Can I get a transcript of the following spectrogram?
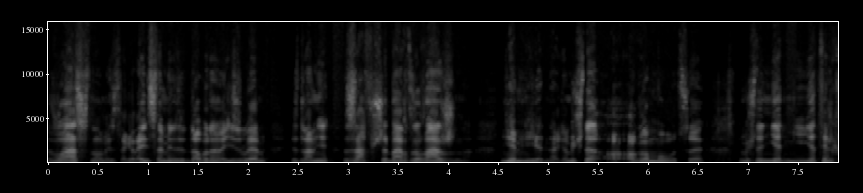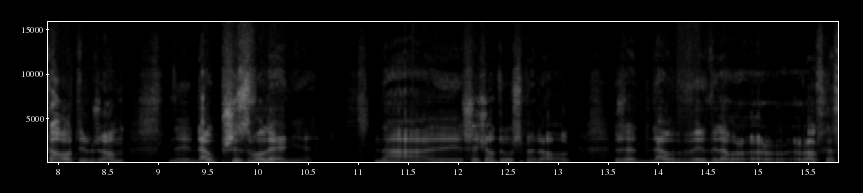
własną. Więc ta granica między dobrem i złem jest dla mnie zawsze bardzo ważna. Niemniej jednak, ja myślę o, o Gomułce, to myślę nie, nie, nie, tylko o tym, że on y, dał przyzwolenie na 68 y, rok, że dał, wydał rozkaz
